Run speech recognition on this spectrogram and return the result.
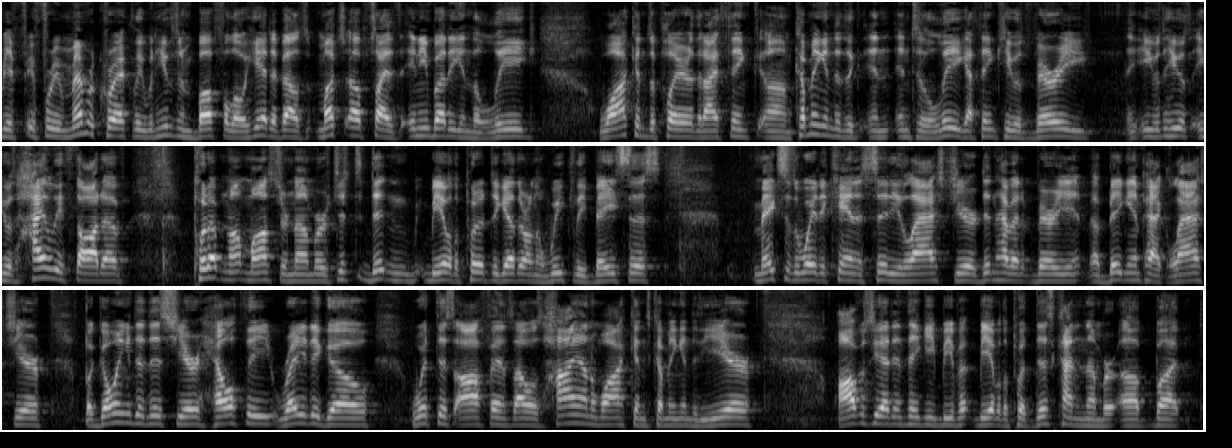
if, if, we remember correctly, when he was in Buffalo, he had about as much upside as anybody in the league. Watkins, a player that I think um, coming into the in, into the league, I think he was very he was, he was he was highly thought of. Put up not monster numbers, just didn't be able to put it together on a weekly basis. Makes his way to Kansas City last year. Didn't have a very a big impact last year, but going into this year, healthy, ready to go with this offense. I was high on Watkins coming into the year. Obviously, I didn't think he'd be, be able to put this kind of number up, but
